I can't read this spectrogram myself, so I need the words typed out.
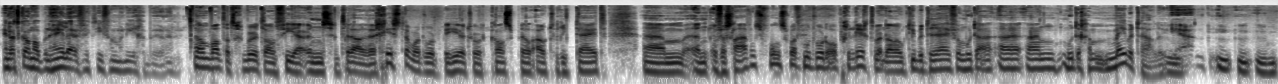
En dat kan op een hele effectieve manier gebeuren. Oh, want dat gebeurt dan via een centraal register... wat wordt beheerd door de kansspelautoriteit. Een, een verslavingsfonds wat moet worden opgericht... waar dan ook die bedrijven moeten aan, aan moeten gaan meebetalen. U, Ja. u, u, u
